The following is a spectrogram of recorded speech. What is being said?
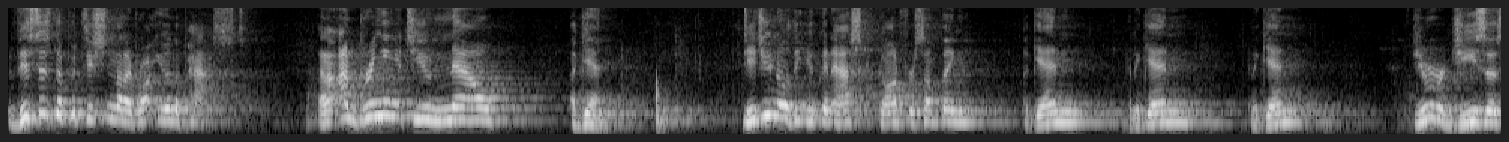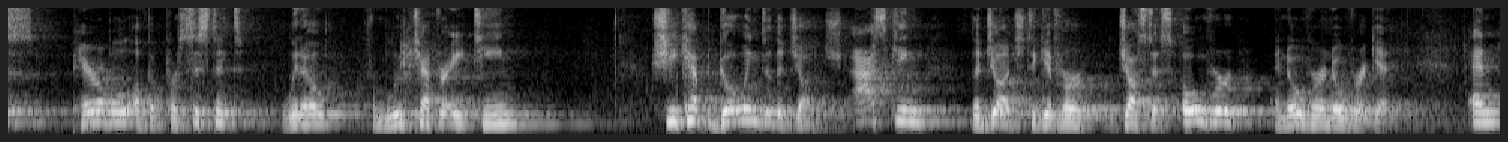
this is the petition that I brought you in the past, and I'm bringing it to you now again. Did you know that you can ask God for something again and again and again? Do you remember Jesus' parable of the persistent widow from Luke chapter 18? She kept going to the judge, asking the judge to give her justice over and over and over again. And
